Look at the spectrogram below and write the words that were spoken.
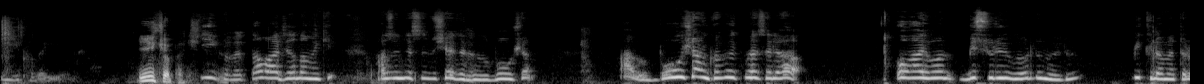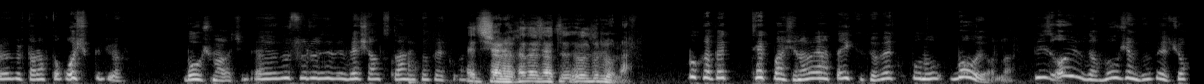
İyi köpek yiyor. İyi köpek. İyi köpek. Davarcı adamın ki az önce siz bir şey dediniz boğuşan. Abi boğuşan köpek mesela o hayvan bir sürüyü gördü müydü? Bir kilometre öbür tarafta koşup gidiyor. Boğuşmak için. E, öbür sürüde de 5-6 tane köpek var. Yetişene kadar zaten öldürüyorlar. Bu köpek tek başına veyahut da iki köpek bunu boğuyorlar. Biz o yüzden boğuşan köpeği çok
